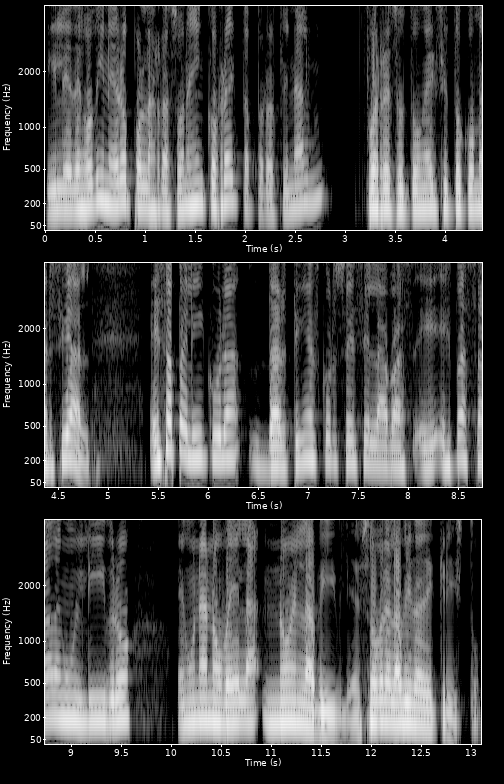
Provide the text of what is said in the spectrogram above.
Y le dejó dinero por las razones incorrectas, pero al final fue, resultó un éxito comercial. Esa película, Martin Scorsese, eh, es basada en un libro, en una novela, no en la Biblia, es sobre la vida de Cristo.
